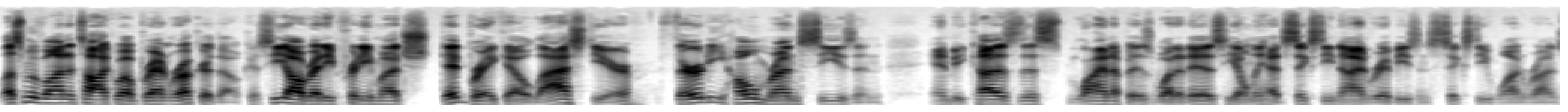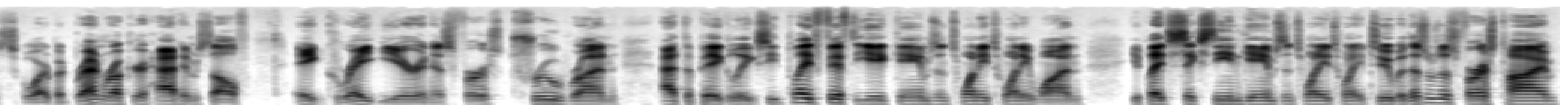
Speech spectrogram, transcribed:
Let's move on and talk about Brent Rooker, though, because he already pretty much did break out last year 30 home run season. And because this lineup is what it is, he only had 69 ribbies and 61 runs scored. But Brent Rooker had himself a great year in his first true run at the big leagues. He'd played 58 games in 2021. He played 16 games in 2022, but this was his first time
